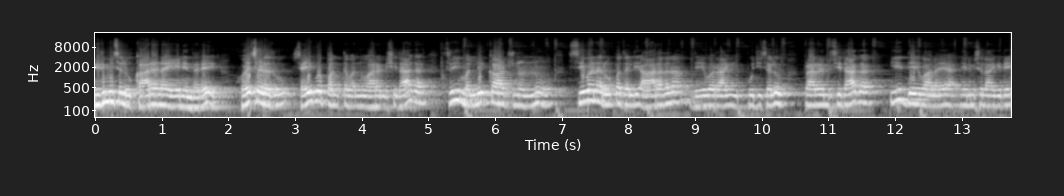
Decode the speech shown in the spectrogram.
ನಿರ್ಮಿಸಲು ಕಾರಣ ಏನೆಂದರೆ ಹೊಯ್ಸಳರು ಶೈವ ಪಂಥವನ್ನು ಆರಂಭಿಸಿದಾಗ ಶ್ರೀ ಮಲ್ಲಿಕಾರ್ಜುನನ್ನು ಶಿವನ ರೂಪದಲ್ಲಿ ಆರಾಧನಾ ದೇವರಾಗಿ ಪೂಜಿಸಲು ಪ್ರಾರಂಭಿಸಿದಾಗ ಈ ದೇವಾಲಯ ನಿರ್ಮಿಸಲಾಗಿದೆ.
